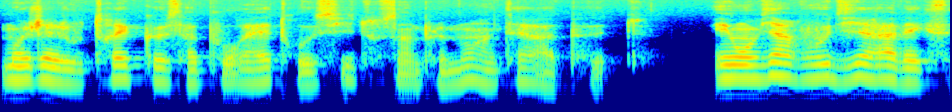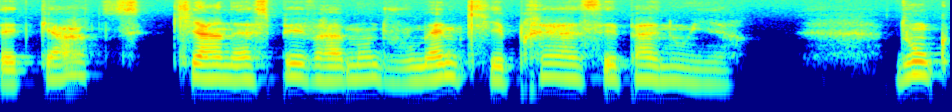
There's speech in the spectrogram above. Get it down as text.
Moi, j'ajouterais que ça pourrait être aussi tout simplement un thérapeute. Et on vient vous dire avec cette carte qu'il y a un aspect vraiment de vous-même qui est prêt à s'épanouir. Donc,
